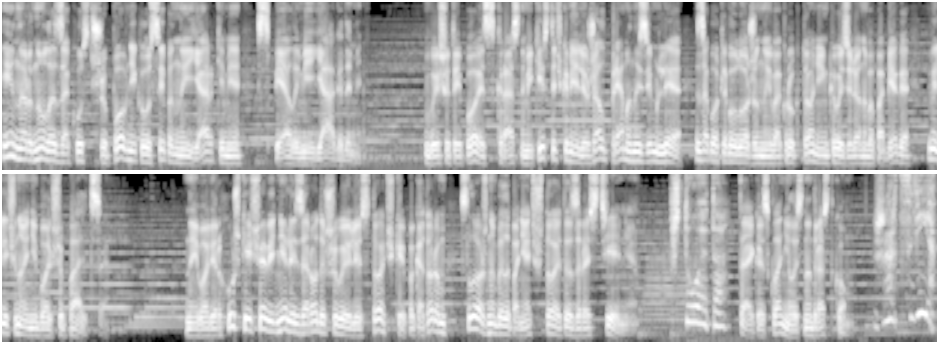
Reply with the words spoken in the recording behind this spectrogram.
и нырнула за куст шиповника, усыпанный яркими спелыми ягодами. Вышитый пояс с красными кисточками лежал прямо на земле, заботливо уложенный вокруг тоненького зеленого побега величиной не больше пальца. На его верхушке еще виднелись зародышевые листочки, по которым сложно было понять, что это за растение. Что это? Тайка склонилась над ростком. Жарцвет!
